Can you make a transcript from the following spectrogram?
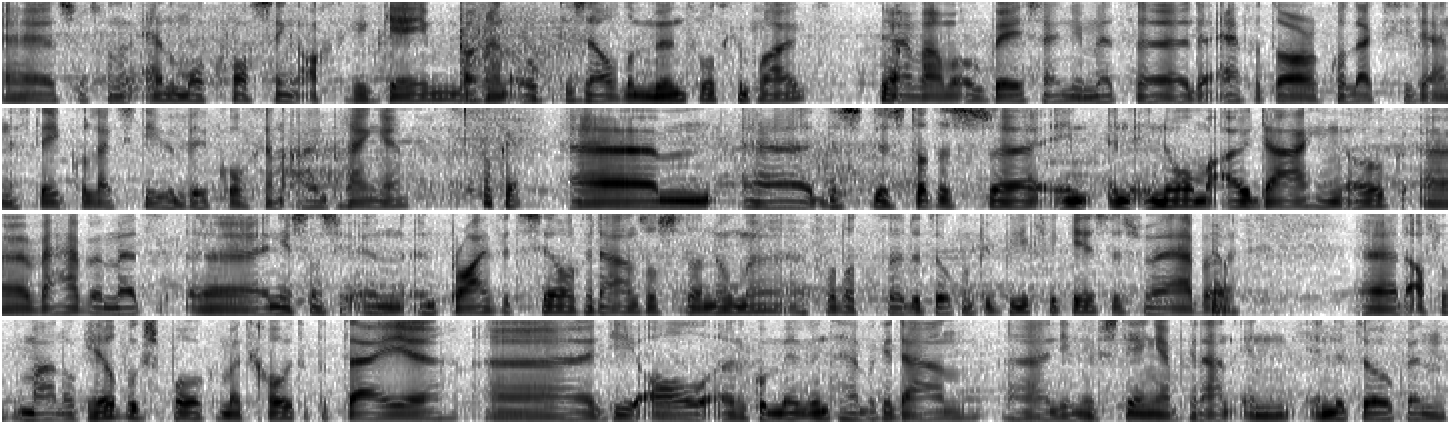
Uh, een soort van een Animal Crossing-achtige game waarin ook dezelfde munt wordt gebruikt. Ja. En waar we ook bezig zijn nu met uh, de Avatar collectie, de NFT collectie die we binnenkort gaan uitbrengen. Oké. Okay. Um, uh, dus, dus dat is in, een enorme uitdaging ook. we hebben met in eerste instantie een, een private sale gedaan, zoals ze dat noemen, voordat de token publiekelijk is. Dus we hebben ja. de afgelopen maanden ook heel veel gesproken met grote partijen die al een commitment hebben gedaan, die een investering hebben gedaan in, in de token.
